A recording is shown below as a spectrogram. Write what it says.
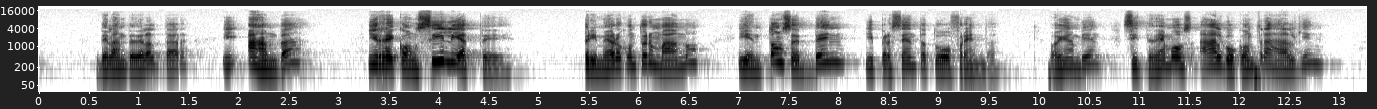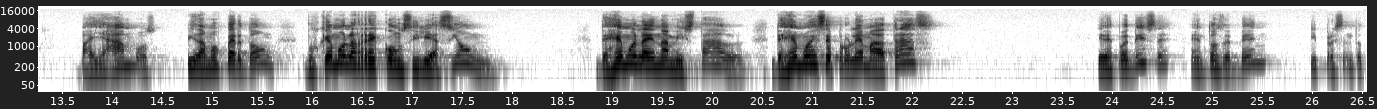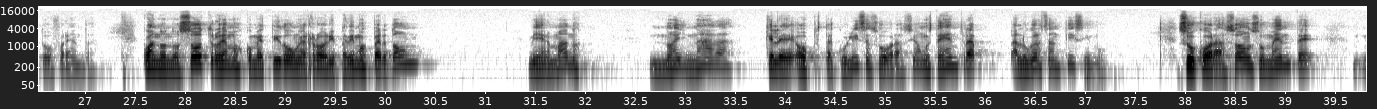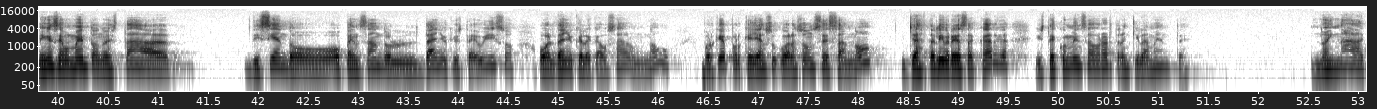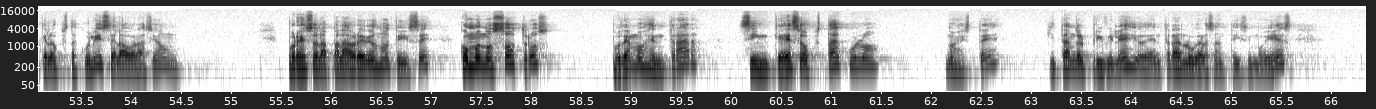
delante del altar y anda y reconcíliate primero con tu hermano y entonces ven y presenta tu ofrenda. Oigan bien, si tenemos algo contra alguien, Vayamos, pidamos perdón, busquemos la reconciliación, dejemos la enemistad, dejemos ese problema atrás. Y después dice, entonces ven y presenta tu ofrenda. Cuando nosotros hemos cometido un error y pedimos perdón, mis hermanos, no hay nada que le obstaculice su oración. Usted entra al lugar santísimo. Su corazón, su mente, en ese momento no está diciendo o pensando el daño que usted hizo o el daño que le causaron. No. ¿Por qué? Porque ya su corazón se sanó, ya está libre de esa carga y usted comienza a orar tranquilamente. No hay nada que le obstaculice la oración. Por eso la palabra de Dios nos dice cómo nosotros podemos entrar sin que ese obstáculo nos esté quitando el privilegio de entrar al lugar santísimo. Y es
